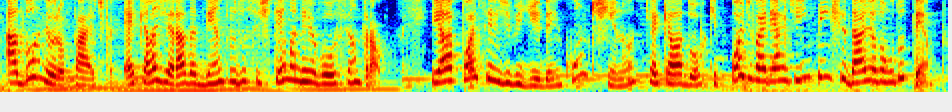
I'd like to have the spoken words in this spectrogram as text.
A dor neuropática é aquela gerada dentro do sistema nervoso central, e ela pode ser dividida em contínua, que é aquela dor que pode variar de intensidade ao longo do tempo,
